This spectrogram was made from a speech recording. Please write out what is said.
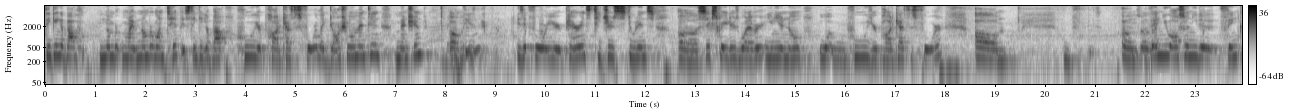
Thinking about number. My number one tip is thinking about who your podcast is for. Like Joshua mentioned. Mentioned. Um, is, is it for your parents, teachers, students, uh, sixth graders, whatever? You need to know what who your podcast is for. Um, um, then you also need to think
